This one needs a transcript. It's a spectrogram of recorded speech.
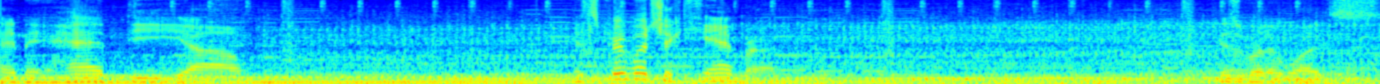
and it had the um, it's pretty much a camera is what it was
